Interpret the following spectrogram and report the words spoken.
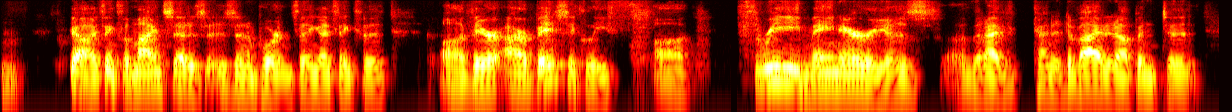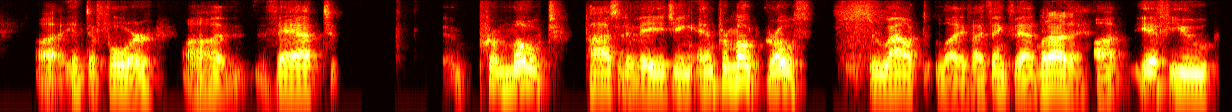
Yeah, yeah, I think the mindset is is an important thing. I think that uh, there are basically uh, three main areas uh, that I've kind of divided up into uh, into four uh, that promote positive aging and promote growth throughout life. I think that what are they? Uh, if you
